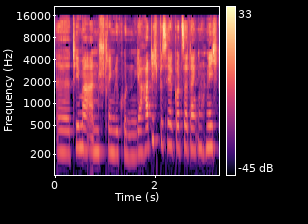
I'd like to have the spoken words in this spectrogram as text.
Äh, Thema anstrengende Kunden. Ja, hatte ich bisher Gott sei Dank noch nicht.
